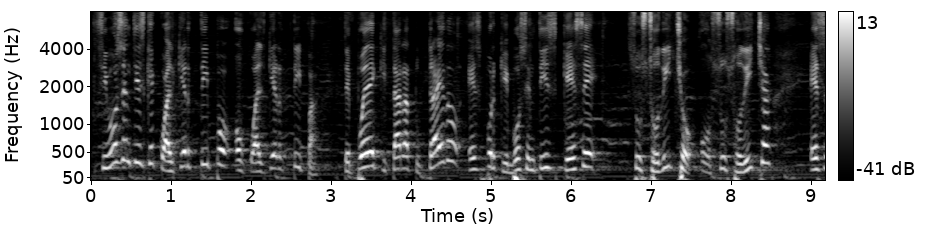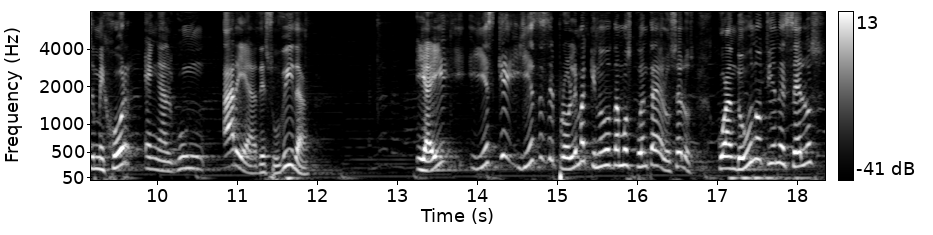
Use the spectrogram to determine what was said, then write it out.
Si vos sentís que cualquier tipo o cualquier tipa te puede quitar a tu traido, es porque vos sentís que ese susodicho o susodicha es mejor en algún área de su vida. Y ahí, y es que, y este es el problema que no nos damos cuenta de los celos. Cuando uno tiene celos,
